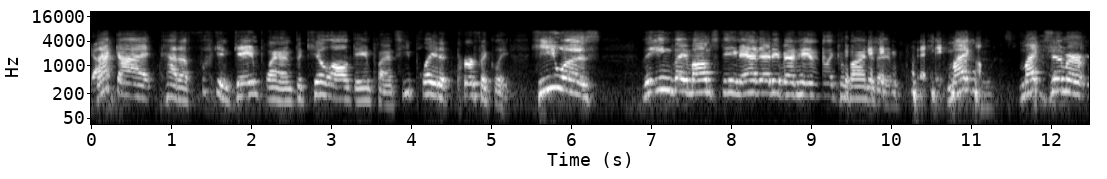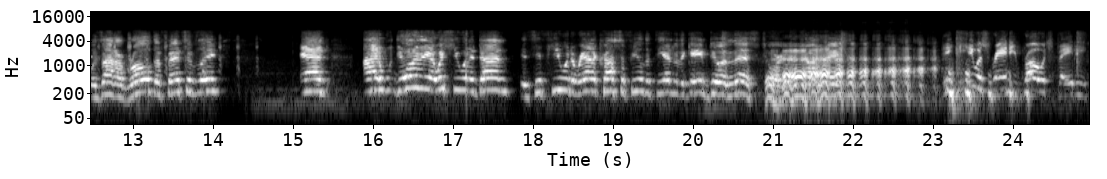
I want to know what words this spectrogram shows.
Yeah, That guy had a fucking game plan to kill all game plans. He played it perfectly. He was the Yngwie Malmsteen and Eddie Van Halen combined today. Mike Mike Zimmer was on a roll defensively, and I the only thing I wish he would have done is if he would have ran across the field at the end of the game doing this toward John Mason. he, he was Randy Rhoads, baby.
